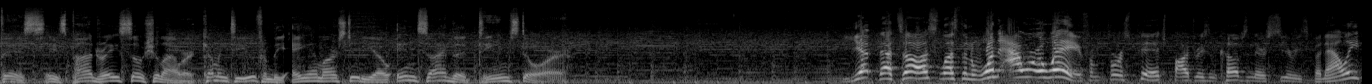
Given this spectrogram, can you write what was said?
This is Padres Social Hour coming to you from the AMR studio inside the team store. Yep, that's us. Less than one hour away from first pitch. Padres and Cubs in their series finale.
